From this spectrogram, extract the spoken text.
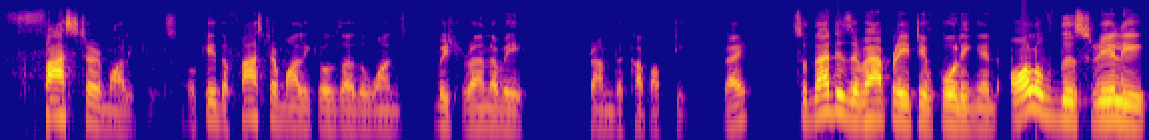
faster molecules okay the faster molecules are the ones which run away from the cup of tea right. So, that is evaporative cooling and all of this really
